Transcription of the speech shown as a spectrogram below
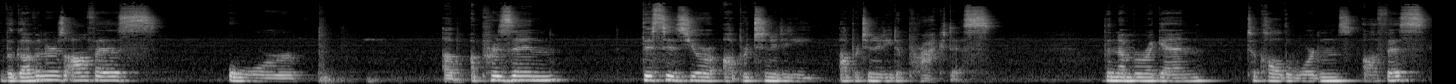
the governor's office or a, a prison, this is your opportunity opportunity to practice. The number again to call the warden's office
